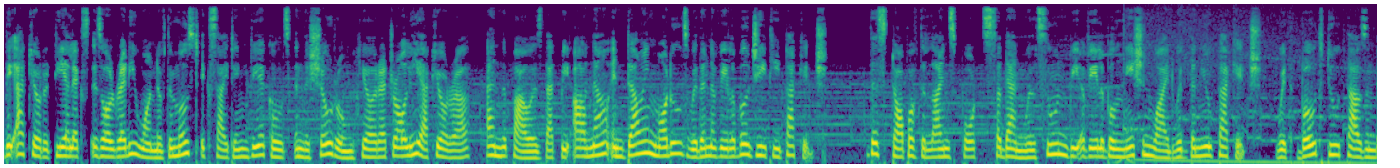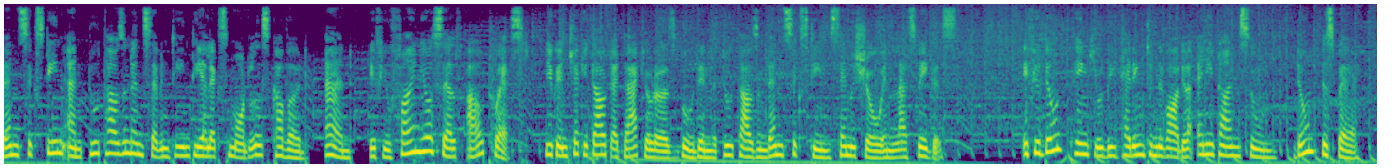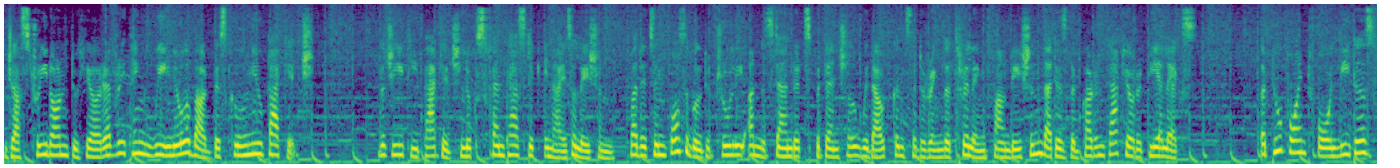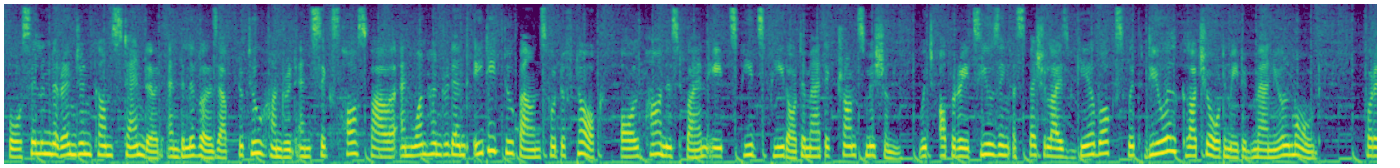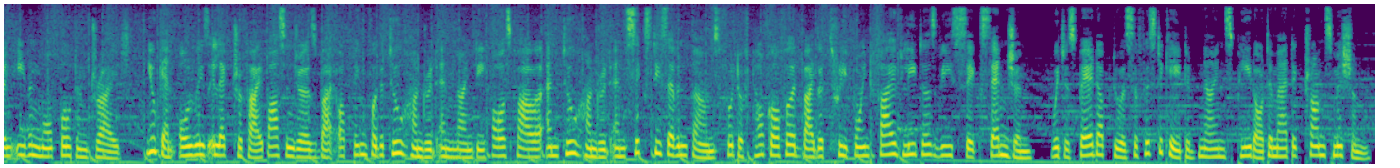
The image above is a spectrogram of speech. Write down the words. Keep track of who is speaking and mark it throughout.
Speaker 1: The Acura TLX is already one of the most exciting vehicles in the showroom here at Rallye Acura, and the powers that be are now endowing models with an available GT package. This top-of-the-line sports sedan will soon be available nationwide with the new package, with both 2016 and 2017 TLX models covered, and, if you find yourself out west, you can check it out at Acura's booth in the 2016 SEMA show in Las Vegas. If you don't think you'll be heading to Nevada anytime soon, don't despair, just read on to hear everything we know about this cool new package. The GT package looks fantastic in isolation, but it's impossible to truly understand its potential without considering the thrilling foundation that is the current Acura TLX. A 2.4 liters four-cylinder engine comes standard and delivers up to 206 horsepower and 182 pounds-foot of torque, all harnessed by an 8-speed speed automatic transmission, which operates using a specialized gearbox with dual-clutch automated manual mode. For an even more potent drive, you can always electrify passengers by opting for the 290 horsepower and 267 pounds-foot of torque offered by the 3.5 liters V6 engine, which is paired up to a sophisticated 9-speed automatic transmission.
